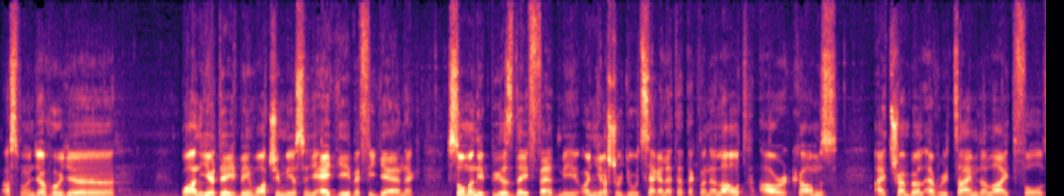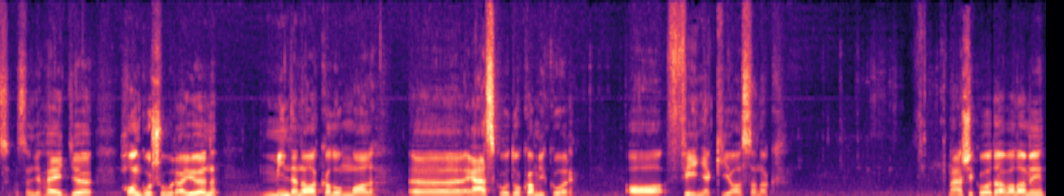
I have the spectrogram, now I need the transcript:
Azt mondja, hogy... Uh, One year they've been watching me, azt mondja, egy éve figyelnek. So many pills they fed me, annyira sok gyógyszerre letettek van. A loud hour comes, I tremble every time the light falls. Azt mondja, ha egy uh, hangos óra jön, minden alkalommal uh, rázkódok, amikor a fények kialszanak. Másik oldal valami?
